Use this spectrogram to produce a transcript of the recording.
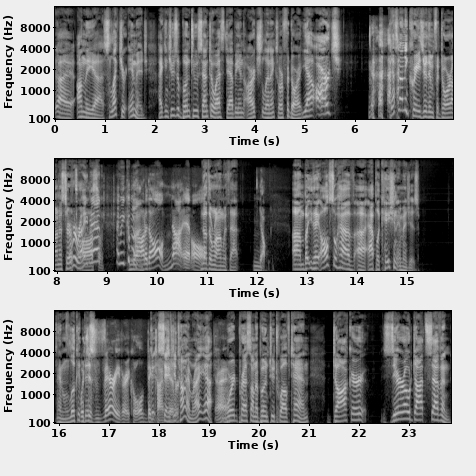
uh, on the uh, select your image, I can choose Ubuntu, CentOS, Debian, Arch, Linux, or Fedora. Yeah, Arch! That's not any crazier than Fedora on a server, That's right, awesome. man? I mean, come Not on. at all. Not at all. Nothing wrong with that. No. Um, but they also have uh, application images. And look at Which this. Which is very, very cool. Big time saves saver. you time, right? Yeah. Right. WordPress on Ubuntu 12.10, Docker 0.7,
